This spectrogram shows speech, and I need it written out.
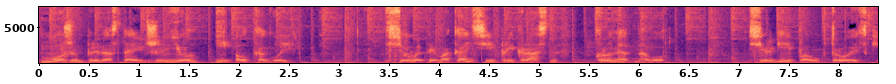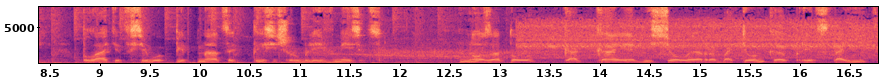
Можем предоставить жилье и алкоголь. Все в этой вакансии прекрасно, кроме одного. Сергей Паук Троицкий платит всего 15 тысяч рублей в месяц. Но зато какая веселая работенка предстоит –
